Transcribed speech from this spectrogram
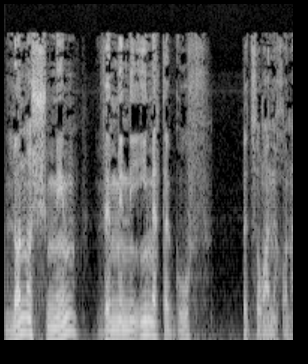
לא נושמים ומניעים את הגוף בצורה נכונה.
